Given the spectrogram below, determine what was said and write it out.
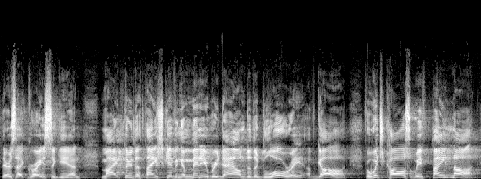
there's that grace again, might through the thanksgiving of many redound to the glory of God, for which cause we faint not,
